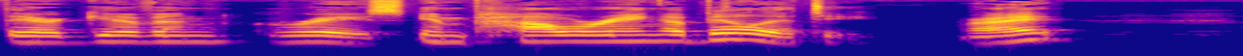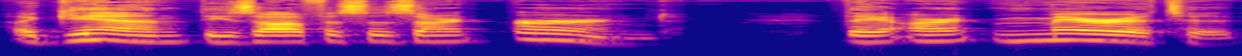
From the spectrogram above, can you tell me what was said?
They are given grace, empowering ability, right? Again, these offices aren't earned. They aren't merited.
